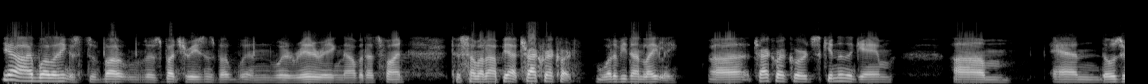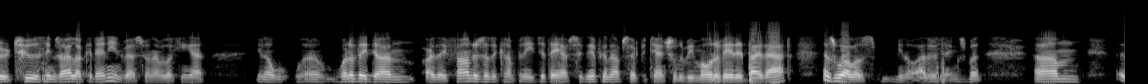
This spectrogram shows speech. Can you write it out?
Yeah, well, I think it's about there's a bunch of reasons, but when we're reiterating now, but that's fine. To sum it up, yeah, track record. What have you done lately? Uh, track record, skin in the game, um, and those are two things I look at any investment I'm looking at. You know, uh, what have they done? Are they founders of the company? Did they have significant upside potential to be motivated by that, as well as you know other things? But um, uh,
